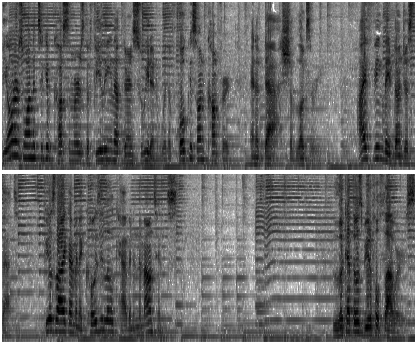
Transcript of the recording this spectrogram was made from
The owners wanted to give customers the feeling that they're in Sweden with a focus on comfort and a dash of luxury. I think they've done just that. Feels like I'm in a cozy little cabin in the mountains. Look at those beautiful flowers.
